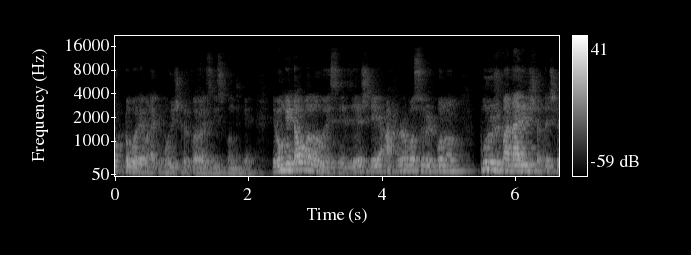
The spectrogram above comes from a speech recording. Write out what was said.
অক্টোবরে ওনাকে বহিষ্কার করা হয়েছে ইস্কন থেকে। এবং এটাও বলা হয়েছে যে সে আঠারো বছরের কোনো পুরুষ বা নারীর সাথে সে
